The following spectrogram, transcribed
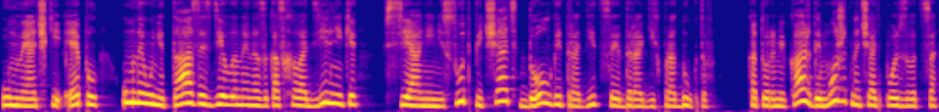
Умные очки Apple, умные унитазы, сделанные на заказ холодильнике – все они несут печать долгой традиции дорогих продуктов, которыми каждый может начать пользоваться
